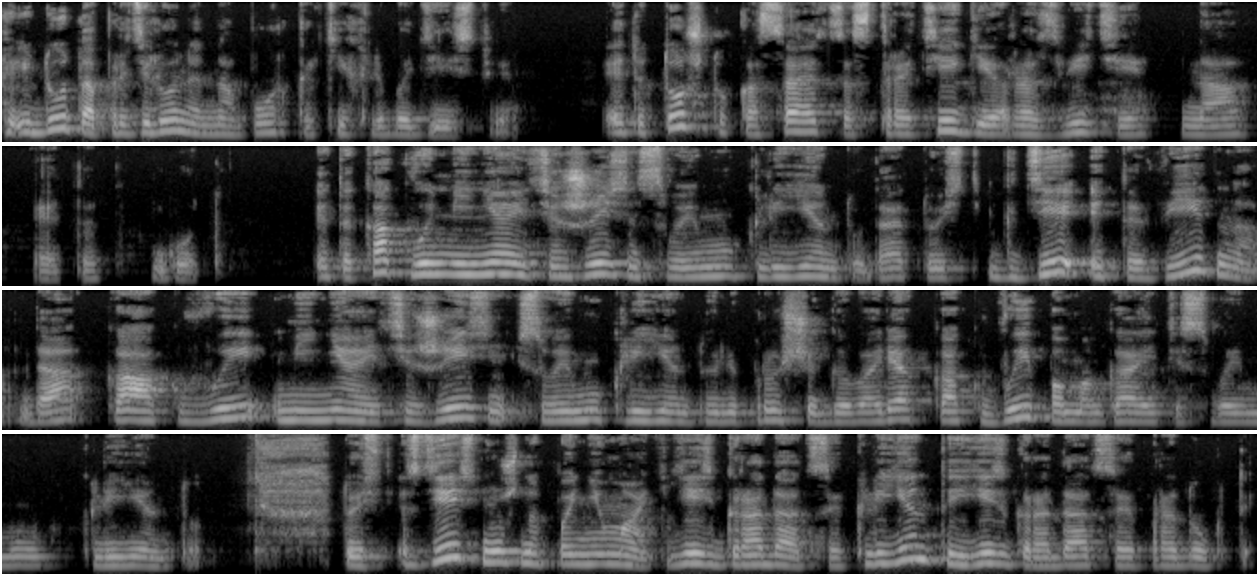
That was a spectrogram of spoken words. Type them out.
идут определенный набор каких-либо действий. Это то, что касается стратегии развития на этот год. Это как вы меняете жизнь своему клиенту, да, то есть где это видно, да, как вы меняете жизнь своему клиенту, или проще говоря, как вы помогаете своему клиенту. То есть здесь нужно понимать, есть градация клиента и есть градация продукты.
